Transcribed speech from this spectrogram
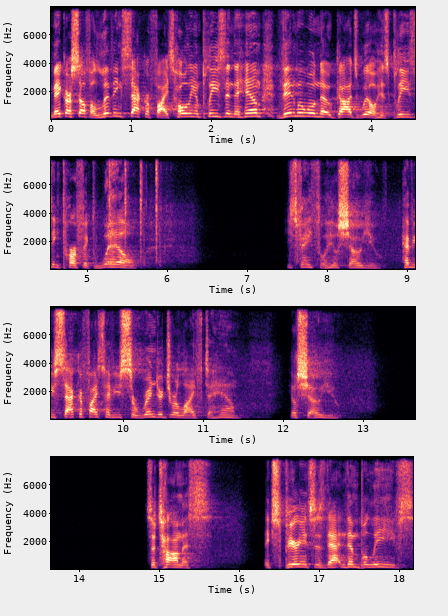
Make ourselves a living sacrifice, holy and pleasing to Him. Then we will know God's will, His pleasing, perfect will. He's faithful. He'll show you. Have you sacrificed? Have you surrendered your life to Him? He'll show you. So Thomas experiences that and then believes.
